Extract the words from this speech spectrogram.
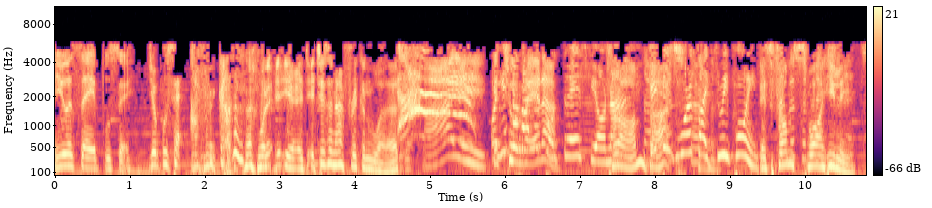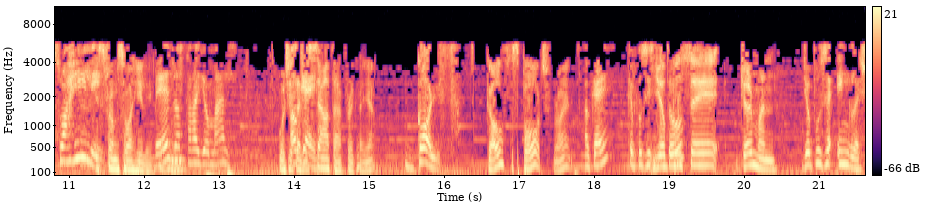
USA puse. Yo puse Africa. Well, it, yeah, it, it is an African word. Ay, qué Oye, esta vale churrera. tres, Fiona. From, This is worth like three points. It's from Swahili. Swahili. It's from Swahili. ¿Ves? No estaba yo mal. Which is Okay. in South Africa, yeah. Golf. Golf, the sport, right? Okay. ¿Qué pusiste Yo tú? puse German. Yo puse English.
